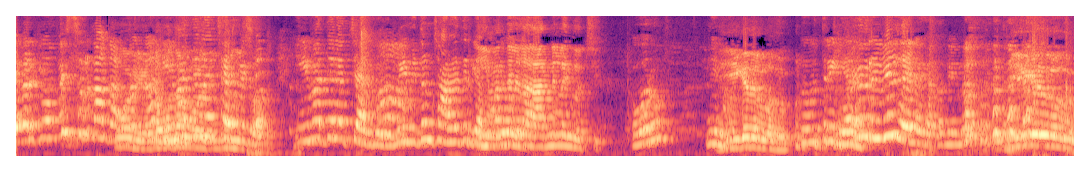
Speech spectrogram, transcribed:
ఎవరికి ఒప్పిస్తున్నారు నాకు ఓరి, అర్థం ఈ. మధ్యలో వచ్చారు. మీరు. ఈ మధ్యలో వచ్చారు మీరు. మేమిద్దరం చాలా ఈ తిరిగాము మధ్యలో కాదు, ఆరు నెలలు వచ్చి. ఎవరు? నీకే తెలియదు టూ త్రీ ఎవరు ఇయర్స్ రివీల్ చేయలే కదా నేను నీకే తెలియదు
